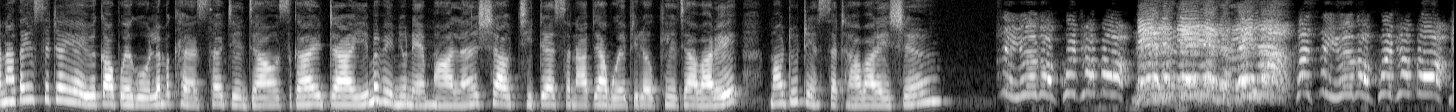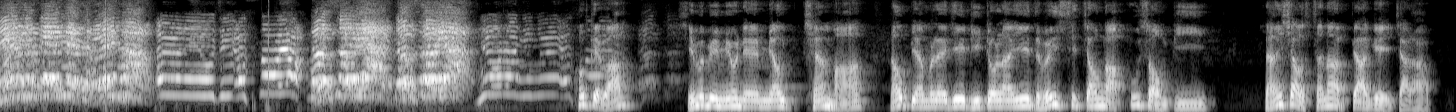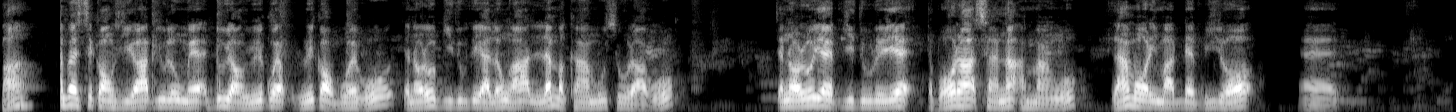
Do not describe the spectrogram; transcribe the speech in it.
အနာသိန်းစစ်တပ်ရဲ့ရွေးကောက်ပွဲကိုလက်မခံဆန့်ကျင်ကြောင်းစကိုင်းတိုင်းရင်းမပင်မြို့နယ်မှာလမ်းလျှောက်ချီတက်ဆန္ဒပြပွဲပြုလုပ်ခဲ့ကြပါတယ်။မောက်တုတင်ဆက်ထားပါတယ်ရှင်။စစ်ရွေးကိုခွင့်ထွက်ဖို့မဲမပေးတဲ့တပိတ်မဖက်စစ်ရွေးကိုခွင့်ထွက်ဖို့မဲမပေးတဲ့တပိတ်မအရနေဦးကြီးအစိုးရဒုဆိုရဒုဆိုရမြို့တော်ညီညွတ်ရေးဟုတ်ကဲ့ပါရင်းမပင်မြို့နယ်မြောက်ချမ်းမှာနောက်ပြန်မလဲကြီးဒီတော်လန်ရေးတပိတ်စစ်ကြောင်းကဥဆောင်ပြီးလမ်းလျှောက်ဆန္ဒပြခဲ့ကြတာပါ အဘက်စစ်ကောင်စီကပြုလုပ်မဲ့အတူရောင်ရွေးကွက်ရွေးကောက်ပွဲကိုကျွန်တော်တို့ပြည်သူတရားလုံးကလက်မခံဘူးဆိုတာကိုကျွန်တော်တို့ရဲ့ပြည်သူတွေရဲ့သဘောထားဆန္ဒအမှန်ကိုလမ်းပေါ်ဒီမှာတက်ပြီးတော့အဲ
